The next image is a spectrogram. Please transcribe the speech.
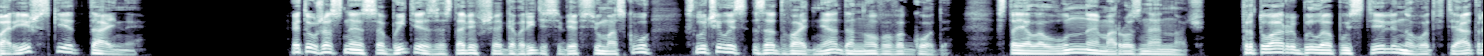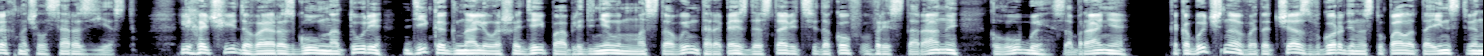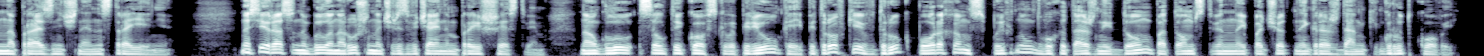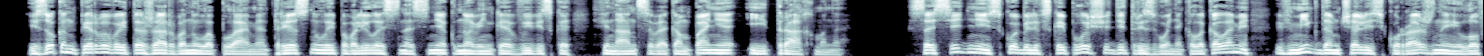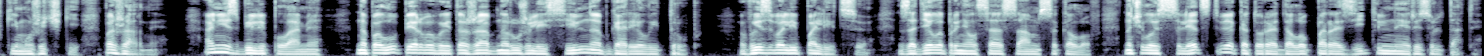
Парижские тайны. Это ужасное событие, заставившее говорить о себе всю Москву, случилось за два дня до Нового года. Стояла лунная морозная ночь. Тротуары было опустели, но вот в театрах начался разъезд. Лихачи, давая разгул натуре, дико гнали лошадей по обледенелым мостовым, торопясь доставить седаков в рестораны, клубы, собрания. Как обычно, в этот час в городе наступало таинственно-праздничное настроение. На сей раз оно было нарушено чрезвычайным происшествием. На углу Салтыковского переулка и Петровки вдруг порохом вспыхнул двухэтажный дом потомственной почетной гражданки Грудковой. Из окон первого этажа рвануло пламя, треснула и повалилась на снег новенькая вывеска «Финансовая компания И. Трахмана». С соседней Скобелевской площади, трезвоня колоколами, вмиг домчались куражные и ловкие мужички, пожарные. Они сбили пламя. На полу первого этажа обнаружили сильно обгорелый труп. Вызвали полицию. За дело принялся сам Соколов. Началось следствие, которое дало поразительные результаты.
